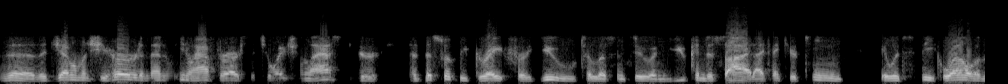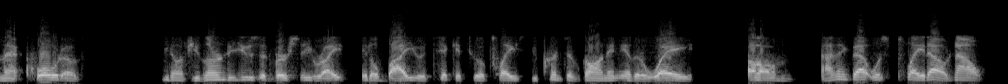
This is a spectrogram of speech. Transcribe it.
the the gentleman she heard, and then you know after our situation last year, that this would be great for you to listen to, and you can decide. I think your team it would speak well in that quote of, you know, if you learn to use adversity right, it'll buy you a ticket to a place you couldn't have gone any other way. Um, I think that was played out. Now,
